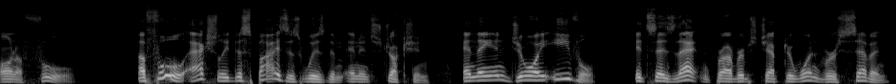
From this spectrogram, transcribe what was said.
on a fool. A fool actually despises wisdom and instruction, and they enjoy evil. It says that in Proverbs chapter 1 verse 7.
